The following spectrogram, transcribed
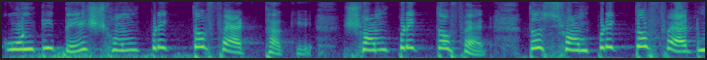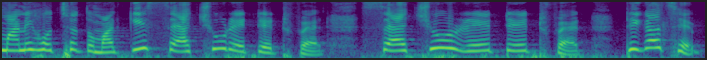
কোনটিতে সম্পৃক্ত ফ্যাট থাকে? সম্পৃক্ত ফ্যাট তো সম্পৃক্ত ফ্যাট মানে হচ্ছে তোমার কি? স্যাচুরেটেড ফ্যাট স্যাচুরেটেড ফ্যাট ঠিক আছে?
